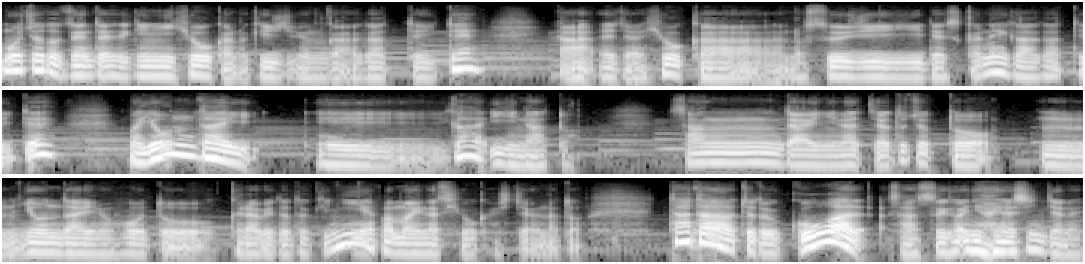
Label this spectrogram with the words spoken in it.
もうちょっと全体的に評価の基準が上がっていてあじゃあ評価の数字ですかねが上がっていて、まあ、4台、えー、がいいなと。3台になっちゃうとちょっと、うん、4台の方と比べた時にやっぱマイナス評価しちゃうなと。ただ、ちょっと5はさすがに怪しいんじゃない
